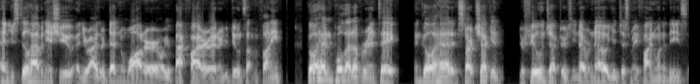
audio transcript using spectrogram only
and you still have an issue, and you're either dead in the water or you're backfiring or you're doing something funny, go ahead and pull that upper intake and go ahead and start checking your fuel injectors. You never know. You just may find one of these.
